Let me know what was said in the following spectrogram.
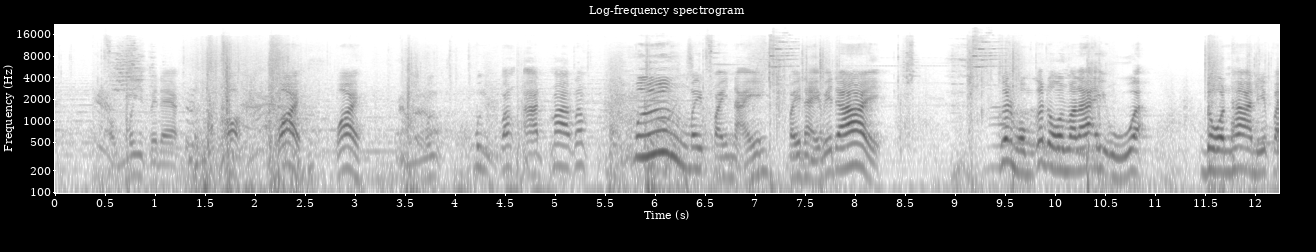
ก เอามีดไปแดกอ๋อว้ายว้ายมึง มึงบังอาจมากนะ มึง ไม่ไปไหน ไปไหนไม่ได้ เพื่อนผมก็โดนมาแล้วไอ้อูอะ โดนท่านี้ไป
